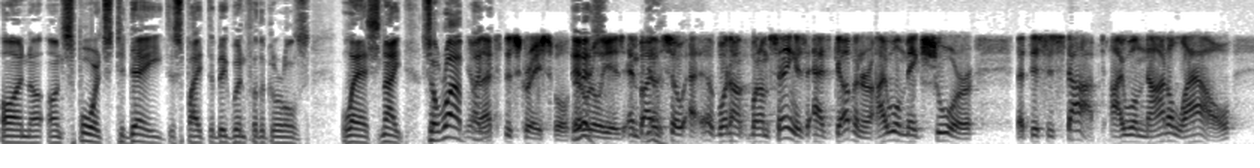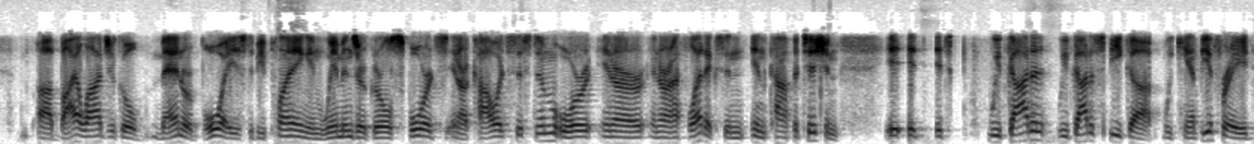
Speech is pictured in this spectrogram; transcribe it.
on uh, on sports today, despite the big win for the girls last night. So, Rob, no, that's disgraceful. That really is. And by yeah. so, uh, what I'm what I'm saying is, as governor, I will make sure that this is stopped. I will not allow. Uh, biological men or boys to be playing in women's or girls sports in our college system or in our in our athletics in, in competition. It, it, it's we've got to we've got to speak up. We can't be afraid.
